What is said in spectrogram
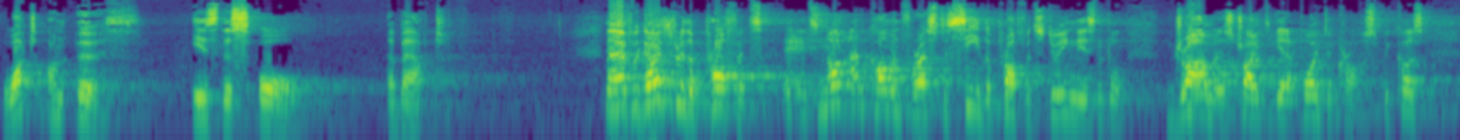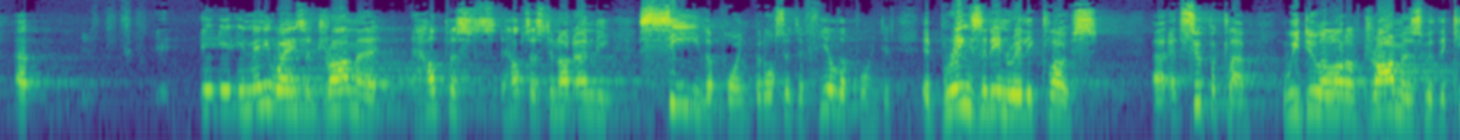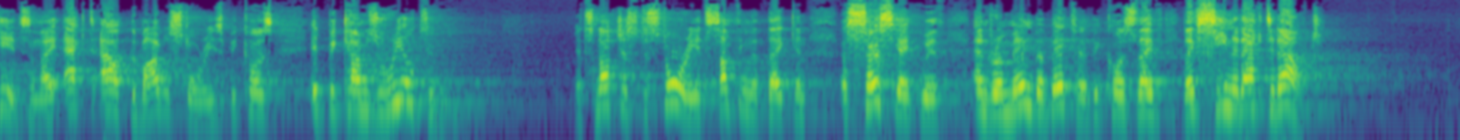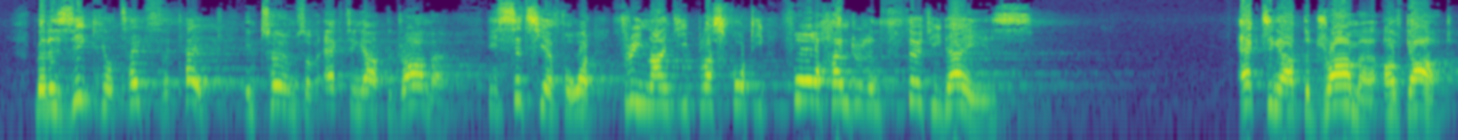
What on earth is this all about. Now, if we go through the prophets, it's not uncommon for us to see the prophets doing these little dramas trying to get a point across because, uh, in many ways, a drama help us, helps us to not only see the point but also to feel the point. It, it brings it in really close. Uh, at Super Club, we do a lot of dramas with the kids and they act out the Bible stories because it becomes real to them. It's not just a story, it's something that they can associate with and remember better because they've, they've seen it acted out. But Ezekiel takes the cake in terms of acting out the drama. He sits here for what? 390 plus 40, 430 days acting out the drama of God.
